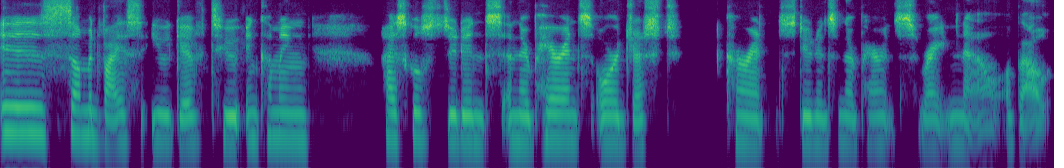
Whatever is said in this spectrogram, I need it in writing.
is some advice that you would give to incoming high school students and their parents, or just current students and their parents right now about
